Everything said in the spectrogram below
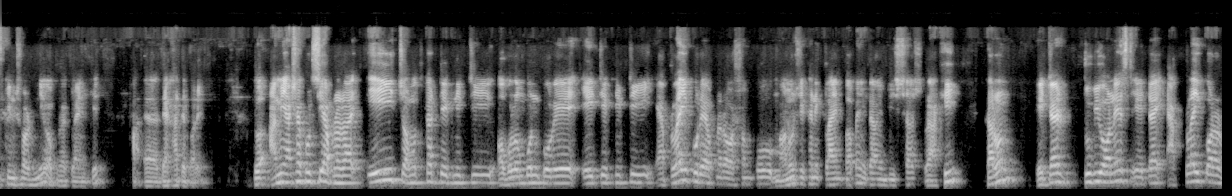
স্ক্রিনশট নিয়ে আপনারা ক্লায়েন্টকে দেখাতে পারেন। তো আমি আশা করছি আপনারা এই চমৎকার টেকনিকটি অবলম্বন করে, এই টেকনিকটি অ্যাপ্লাই করে আপনারা অসংখ্য মানুষ এখানে ক্লায়েন্ট পাবেন, এটা আমি বিশ্বাস রাখি। কারণ এটা টু বি অনেস্ট এটা অ্যাপ্লাই করার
